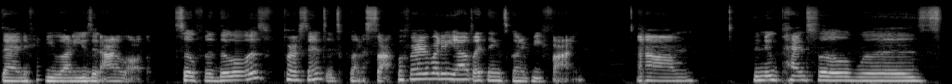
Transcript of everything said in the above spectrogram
than if you want to use it analog. So for those persons, it's going to suck. But for everybody else, I think it's going to be fine. Um, the new pencil was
